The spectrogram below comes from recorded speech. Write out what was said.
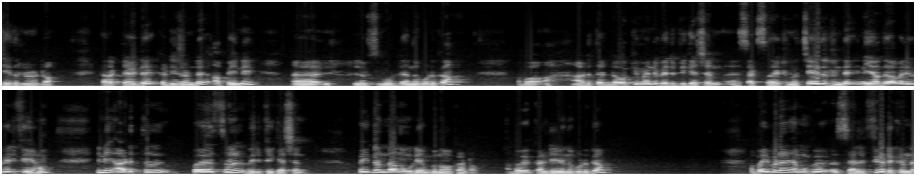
ചെയ്തിട്ടുണ്ട് കേട്ടോ. കറക്റ്റായിട്ട് കിട്ടിയിട്ടുണ്ട്. അപ്പോൾ ഇനി ലുക്സ് ഗുഡ് എന്ന് കൊടുക്കാം. അപ്പോൾ അടുത്ത ഡോക്യുമെന്റ് വെരിഫിക്കേഷൻ സക്സസ് ആയിട്ടുണ്ട് ചെയ്തിട്ടുണ്ട്. ഇനി അത് അവർ വെരിഫൈ ചെയ്യണം. ഇനി അടുത്തത് പേഴ്സണൽ വെരിഫിക്കേഷൻ അപ്പോൾ ഇതെന്താണെന്ന് കൂടി നമുക്ക് നോക്കാം കേട്ടോ. അപ്പോൾ കണ്ടിന്യൂ എന്ന് കൊടുക്കാം. അപ്പോൾ ഇവിടെ നമുക്ക് സെൽഫി എടുക്കേണ്ട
